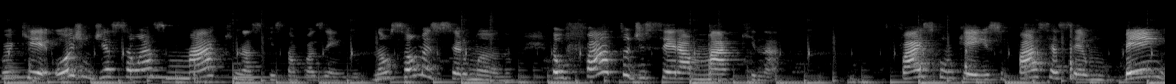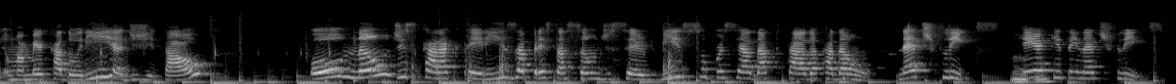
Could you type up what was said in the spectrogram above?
porque hoje em dia são as máquinas que estão fazendo, não são mais o ser humano. Então o fato de ser a máquina faz com que isso passe a ser um bem, uma mercadoria digital ou não descaracteriza a prestação de serviço por ser adaptado a cada um. Netflix. Uhum. Quem aqui tem Netflix?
